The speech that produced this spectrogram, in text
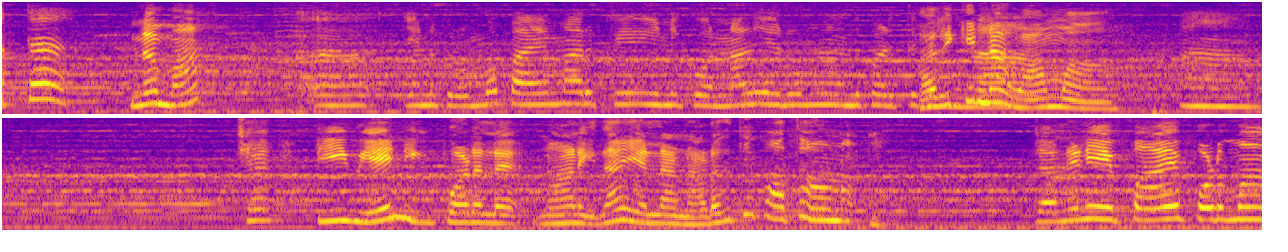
அத்தை. என்னம்மா? எனக்கு ரொம்ப பயமா இருக்கு. இன்னைக்கு ஒரு நாள் என் ரூம்ல வந்து அதுக்கு என்ன? படுத்து வாமா. சே டிவியே இன்னைக்கு போடலை. நாளைக்கு தான் எல்லா நாடகத்தையும் பார்த்தாகணும். ஜனனி பாய போடுமா?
